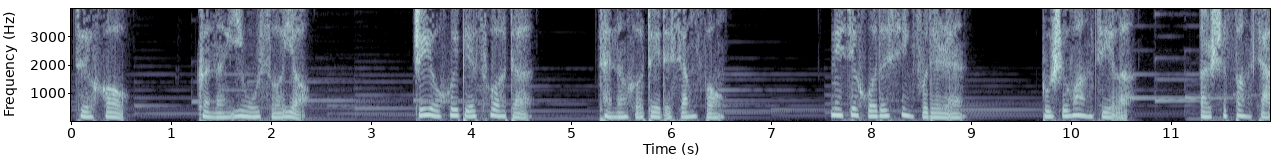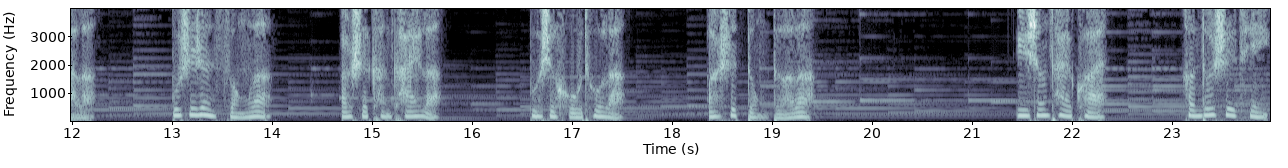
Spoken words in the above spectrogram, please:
最后可能一无所有。只有挥别错的，才能和对的相逢。那些活得幸福的人，不是忘记了，而是放下了；不是认怂了，而是看开了；不是糊涂了，而是懂得了。余生太快，很多事情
